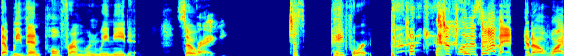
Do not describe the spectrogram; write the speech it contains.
that we then pull from when we need it so right just pay for it. just let us have it. You know why?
